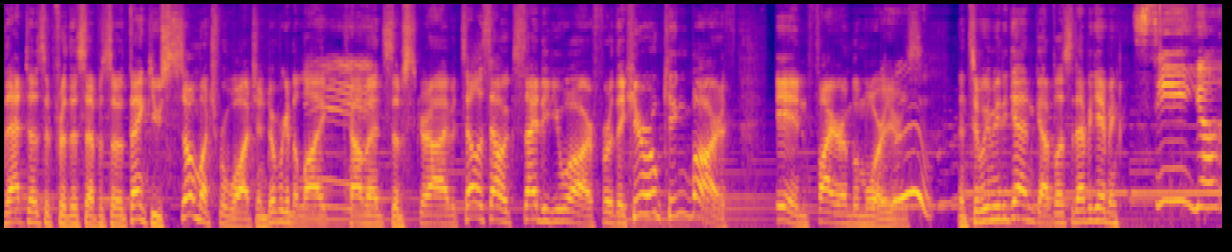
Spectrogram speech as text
that does it for this episode. Thank you so much for watching. Don't forget to like, comment, subscribe, and tell us how excited you are for the Hero King Marth in Fire Emblem Warriors. Until we meet again, God bless and happy gaming. See ya.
